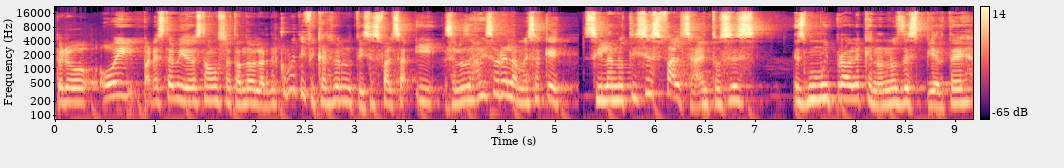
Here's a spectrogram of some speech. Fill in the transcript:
pero hoy para este video estamos tratando de hablar de cómo identificar si noticia es falsa y se los dejo ahí sobre la mesa que si la noticia es falsa, entonces es muy probable que no nos despierte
